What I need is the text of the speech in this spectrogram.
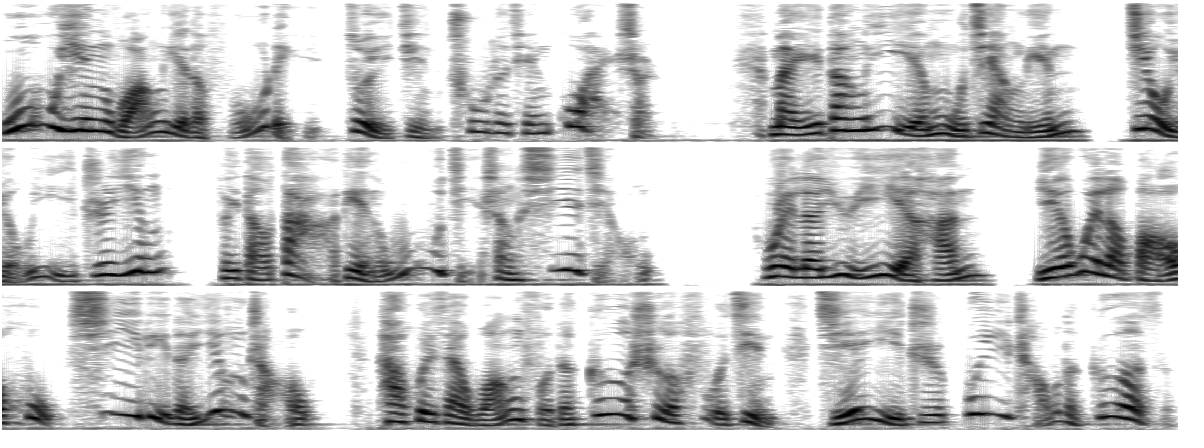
乌阴王爷的府里最近出了件怪事儿，每当夜幕降临，就有一只鹰飞到大殿屋脊上歇脚。为了御夜寒，也为了保护犀利的鹰爪，他会在王府的鸽舍附近结一只归巢的鸽子，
